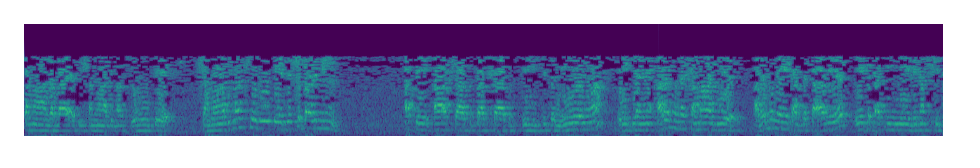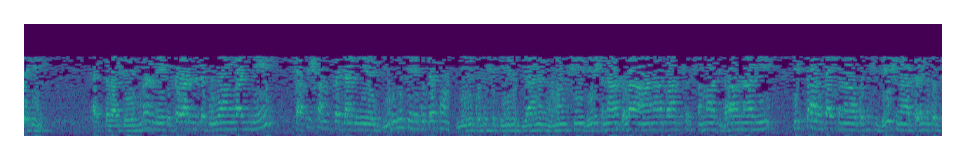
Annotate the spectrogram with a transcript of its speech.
තමා ලබා ඇති සමාධිමත් ස්වરૂපය. සමාධිමත් ස්වરૂපයේ දෙස බලමින් අපේ ආශාස ප්‍රසාද පිළිසිත නිවනවා. ඒ කියන්නේ අරමුණ සමාධිය අරමුණේ කද්දතාවය ඒක දකින්නේ වෙනස් සිතකින්. ඇත්ත වශයෙන්ම මේක කරන්නට පුළුවන් වන්නේ සති සංකදන්නේ දිනු කෙනෙකුට මේ කොටස තියෙන ඥානන් වහන්සේ දේශනා කළ ආනාපාන සමාධි භාවනාවේ චිත්තානුපස්සනාව කොටස දේශනා කරනකොට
